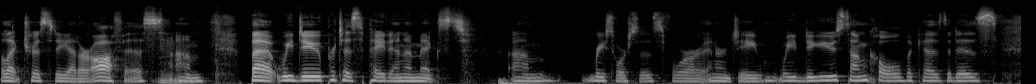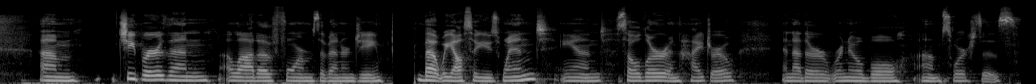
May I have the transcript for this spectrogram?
electricity at our office, mm-hmm. um, but we do participate in a mixed um, resources for our energy. We do use some coal because it is um, cheaper than a lot of forms of energy, but we also use wind and solar and hydro and other renewable um, sources.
